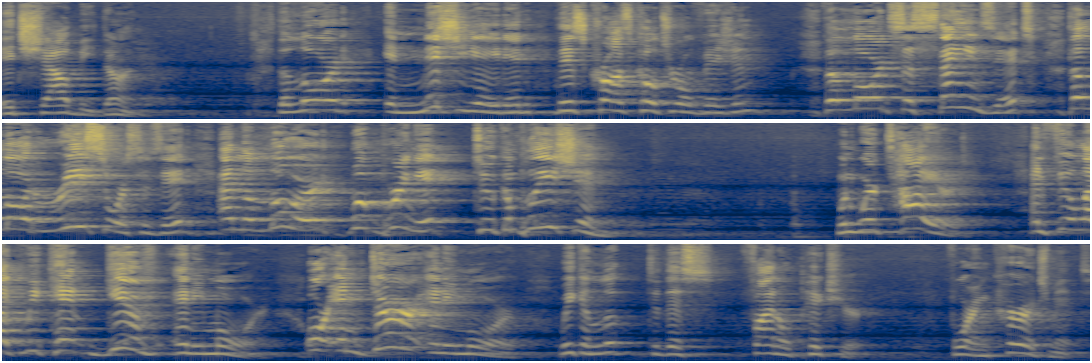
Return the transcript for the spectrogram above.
It shall be done. The Lord initiated this cross cultural vision. The Lord sustains it. The Lord resources it. And the Lord will bring it to completion. When we're tired, and feel like we can't give anymore or endure anymore, we can look to this final picture for encouragement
